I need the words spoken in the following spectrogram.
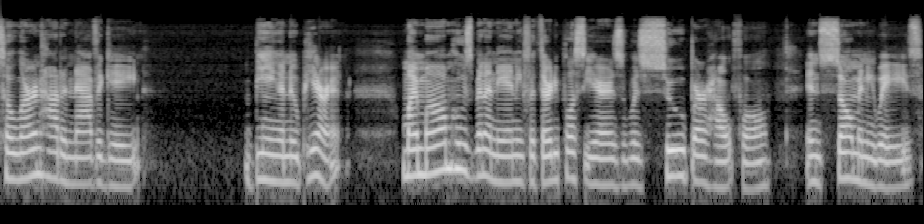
to learn how to navigate being a new parent. My mom, who's been a nanny for 30 plus years, was super helpful in so many ways,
